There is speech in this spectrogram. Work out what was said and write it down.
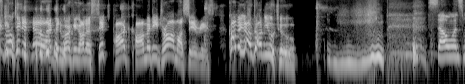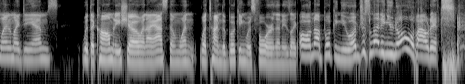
bet you real- didn't know I've been working on a six part comedy drama series coming out on YouTube. Cell once went in my DMs with a comedy show, and I asked him when what time the booking was for, and then he's like, "Oh, I'm not booking you. I'm just letting you know about it."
